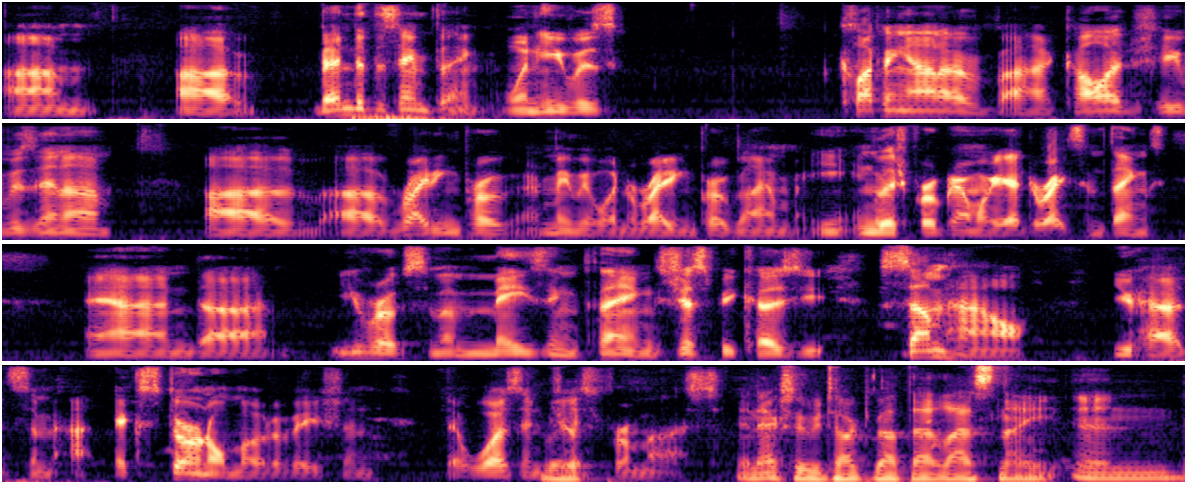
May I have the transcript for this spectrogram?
Um, uh, ben did the same thing when he was CLEPing out of uh, college. He was in a, uh, a writing program, maybe it wasn't a writing program, English program where you had to write some things, and uh, you wrote some amazing things just because you somehow you had some uh, external motivation that wasn't Right. just from us. And actually, we talked about that last night. And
